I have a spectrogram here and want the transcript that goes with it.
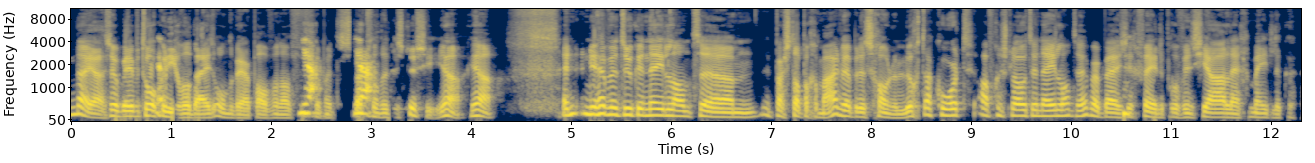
Nou ja, zo ben je betrokken in ieder geval bij het onderwerp al vanaf ja. de start van de discussie. Ja, ja. En nu hebben we natuurlijk in Nederland um, een paar stappen gemaakt. We hebben het Schone Luchtakkoord afgesloten in Nederland, hè, waarbij zich vele provinciale en gemeentelijke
